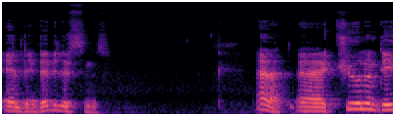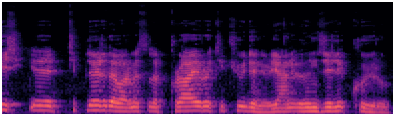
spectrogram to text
elde edebilirsiniz. Evet, e, Q'nun değişik e, tipleri de var. Mesela priority Q deniyor. Yani öncelik kuyruğu.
